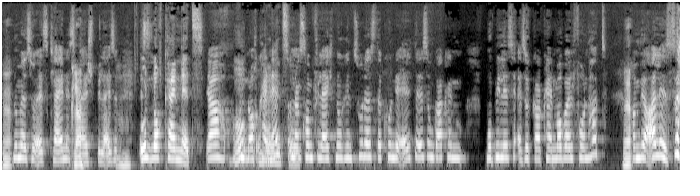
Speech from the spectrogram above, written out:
Ja. Nur mal so als kleines Klar. Beispiel. Also mhm. und noch kein Netz. Ja, und oh, noch kein und Netz. Und dann kommt vielleicht noch hinzu, dass der Kunde älter ist und gar kein mobiles, also gar kein Mobile Phone hat. Ja. Haben wir alles.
